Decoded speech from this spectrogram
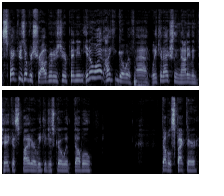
Spectres over Shroud Runners, in your opinion? You know what? I could go with that. We could actually not even take a Spider. We could just go with double, double Spectre.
